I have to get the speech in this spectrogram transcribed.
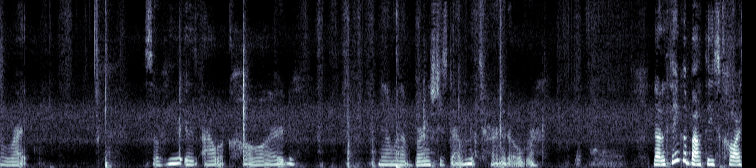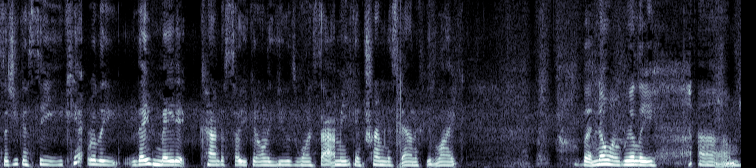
All right. So here is our card. Now I'm going to burnish this down. Let me turn it over. Now, the thing about these cards, as you can see, you can't really, they've made it kind of so you can only use one side. I mean, you can trim this down if you like. But no one really, um,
